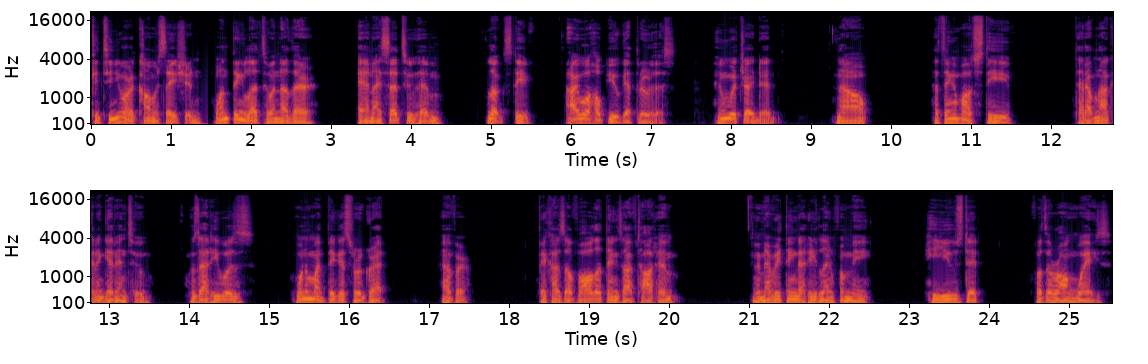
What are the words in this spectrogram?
continue our conversation. One thing led to another. And I said to him, look, Steve, I will help you get through this. In which I did. Now, the thing about Steve that I'm not going to get into was that he was one of my biggest regret ever because of all the things I've taught him and everything that he learned from me. He used it for the wrong ways.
